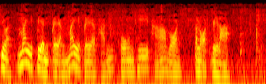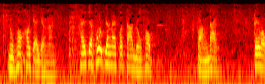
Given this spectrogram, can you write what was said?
จริงว่าไม่เปลี่ยนแปลงไม่แปรผันคงที่ถาวรตลอดเวลาหลวงพ่อเข้าใจอย่างนั้น ใครจะพูดยังไงก็ตามหลวงพ่อฟังได้ แต่ว่า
